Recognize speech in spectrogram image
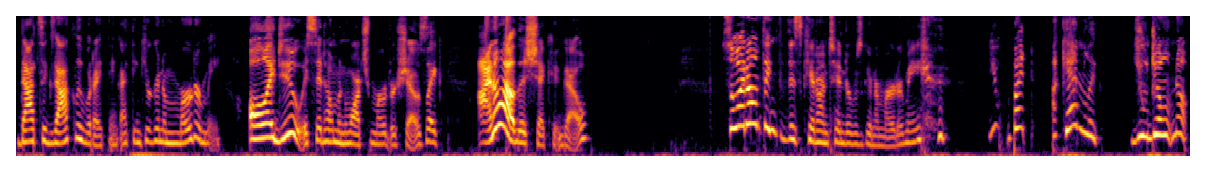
That's exactly what I think. I think you're going to murder me. All I do is sit home and watch murder shows. Like, I know how this shit can go. So I don't think that this kid on Tinder was going to murder me. you but again, like you don't know.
